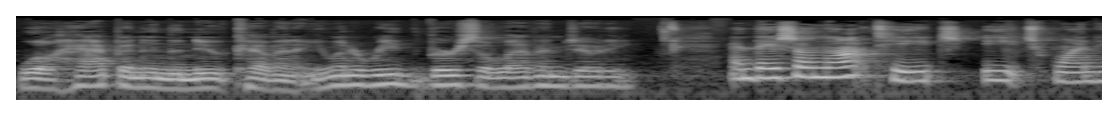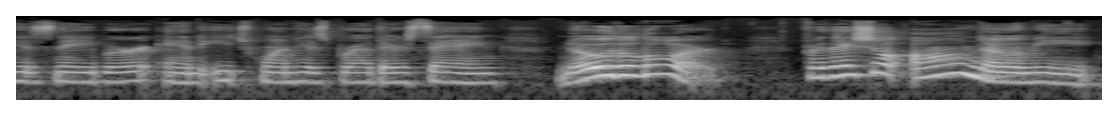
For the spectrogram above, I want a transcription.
will happen in the new covenant. You want to read verse 11, Jody? And they shall not teach each one his neighbor and each one his brother, saying, Know the Lord, for they shall all know me,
